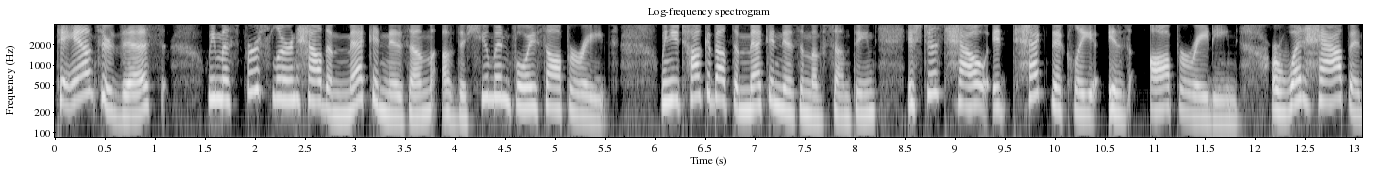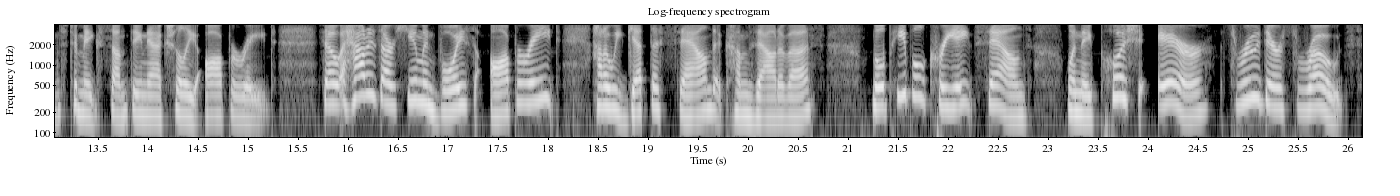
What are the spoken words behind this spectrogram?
To answer this, we must first learn how the mechanism of the human voice operates. When you talk about the mechanism of something, it's just how it technically is operating or what happens to make something actually operate. So, how does our human voice operate? How do we get the sound that comes out of us? Well, people create sounds when they push air through their throats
